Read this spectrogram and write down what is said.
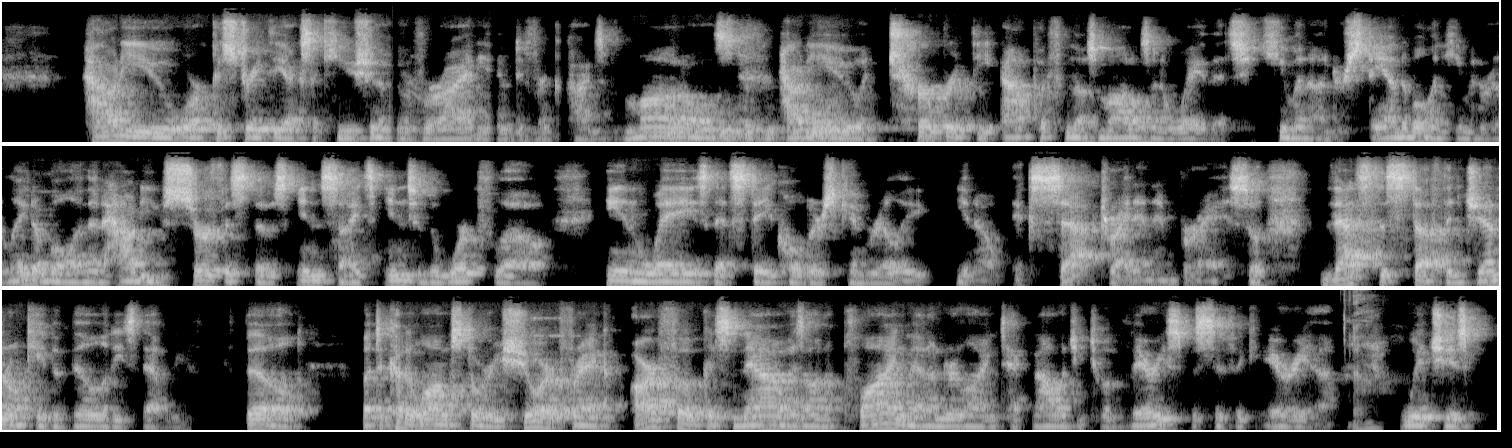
how do you orchestrate the execution of a variety of different kinds of models? How do you interpret the output from those models in a way that's human understandable and human relatable? And then how do you surface those insights into the workflow in ways that stakeholders can really, you know, accept, right, and embrace? So that's the stuff, the general capabilities that we've built but to cut a long story short, Frank, our focus now is on applying that underlying technology to a very specific area, oh. which is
